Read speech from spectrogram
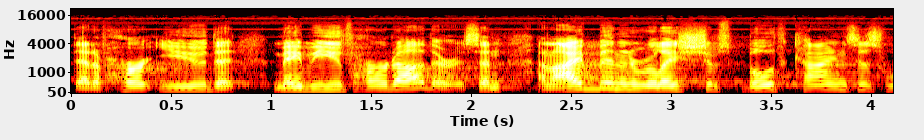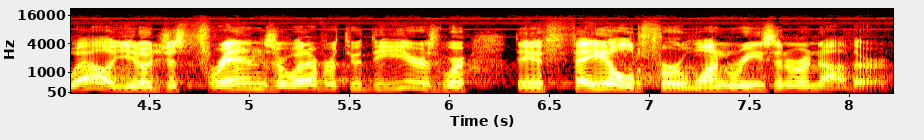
that have hurt you, that maybe you've hurt others. And, and I've been in relationships both kinds as well, you know, just friends or whatever through the years where they have failed for one reason or another.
